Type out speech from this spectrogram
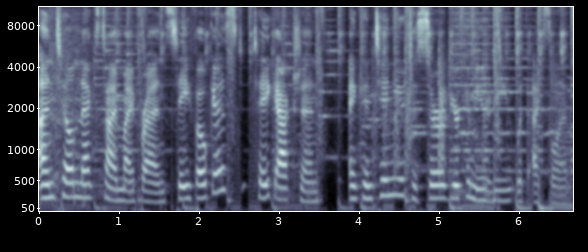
Until next time, my friends, stay focused, take action, and continue to serve your community with excellence.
